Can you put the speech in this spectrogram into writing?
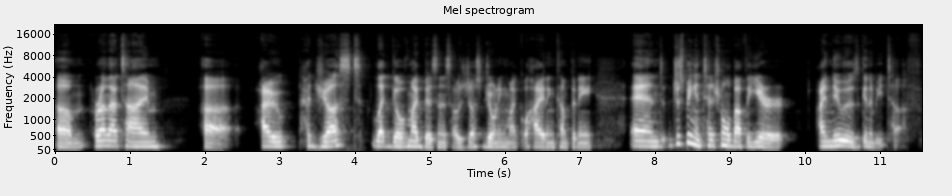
Um, around that time, uh, I had just let go of my business. I was just joining Michael Hyatt and Company, and just being intentional about the year. I knew it was going to be tough,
